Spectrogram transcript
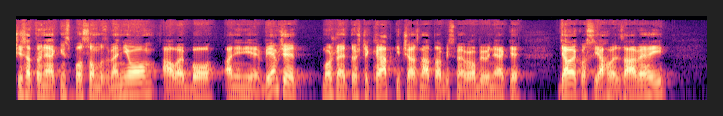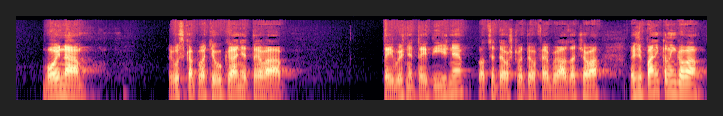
Či sa to nejakým spôsobom zmenilo, alebo ani nie. Viem, že možno je to ešte krátky čas na to, aby sme robili nejaké ďaleko siahle závery. Vojna Ruska proti Ukrajine trvá približne 3 týždne, 24. februára začala. Takže pani Klingová,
